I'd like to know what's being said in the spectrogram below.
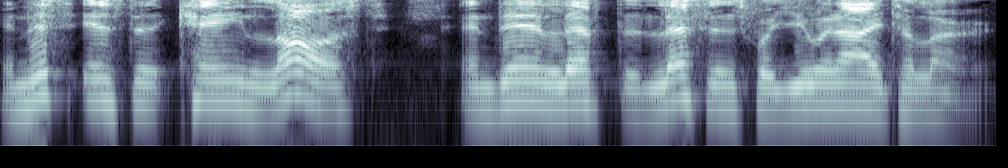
In this instant, Cain lost and then left the lessons for you and I to learn.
